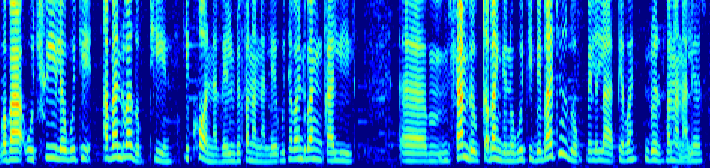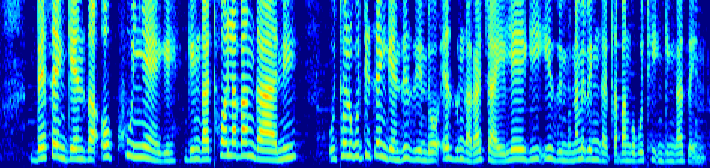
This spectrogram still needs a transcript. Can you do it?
ngoba uchwile ukuthi abantu bazokuthini? Ikhona vele into efana naleyo ukuthi abantu bangiqalile. Um mhlambe ucabange nokuthi bebathi uzokuphelelaphi yabona? Into ezifana nalezo. Bese ngenza okhunye-ke ngingathola abangani uthole ukuthi sengenza izinto ezingakajayeleki izinto nami bengingacabanga ukuthi ngingazenza.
